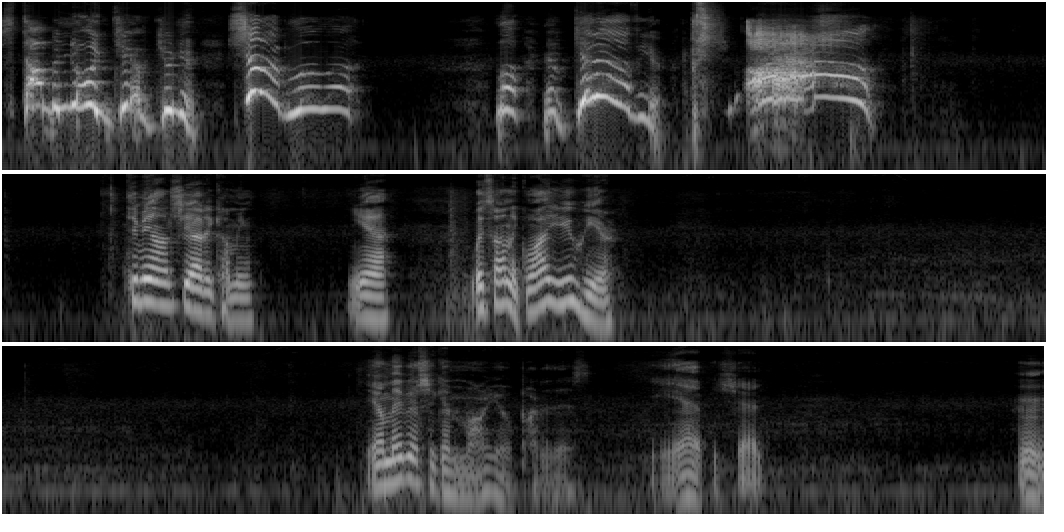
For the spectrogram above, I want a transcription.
Stop annoying Jeff Jr. Shut up, Lola. Lola, now get out of here. Psh, ah! To be honest, she had it coming. Yeah. Wait, Sonic, why are you here? Yeah, maybe I should get Mario part of this. Yeah, we should. Hmm.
